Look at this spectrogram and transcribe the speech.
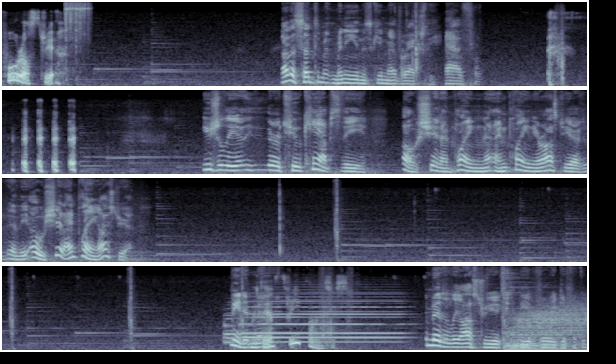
Poor Austria. Not a sentiment many in this game ever actually have. For Usually, uh, there are two camps: the "Oh shit, I'm playing, I'm playing near Austria," and the "Oh shit, I'm playing Austria." I mean, have three provinces. admittedly, Austria can be a very difficult.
